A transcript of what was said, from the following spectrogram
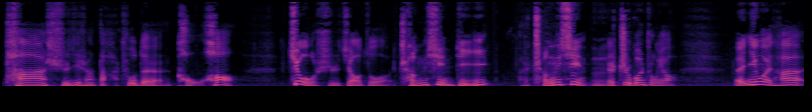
他实际上打出的口号就是叫做“诚信第一”，诚信至关重要。呃，因为他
